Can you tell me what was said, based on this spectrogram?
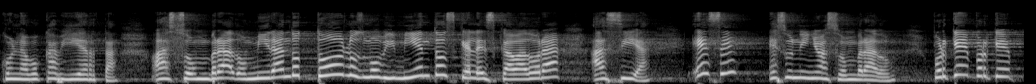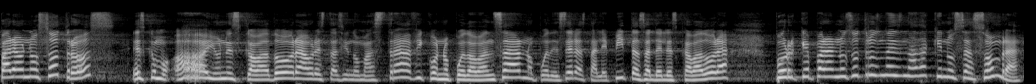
con la boca abierta, asombrado, mirando todos los movimientos que la excavadora hacía. Ese es un niño asombrado. ¿Por qué? Porque para nosotros es como, ay, una excavadora, ahora está haciendo más tráfico, no puedo avanzar, no puede ser, hasta le pitas al de la excavadora, porque para nosotros no es nada que nos asombra,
